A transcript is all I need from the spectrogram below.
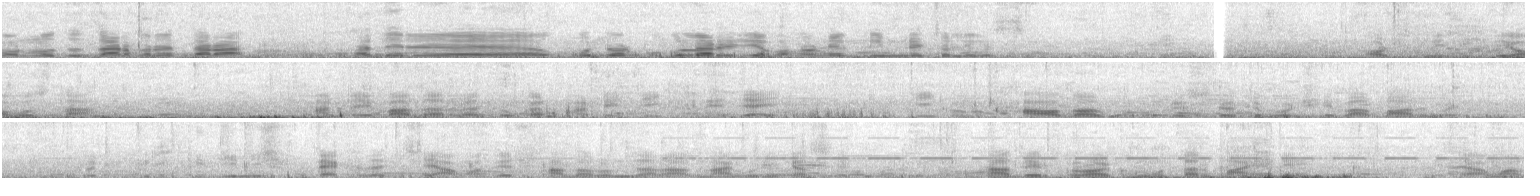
মর্মত যার ফলে তারা তাদের কঠোর পপুলারিটি এখন অনেক নিম্নে চলে গেছে। অর্থনৈতিক যে অবস্থা। হাটে, বাজার বা দোকান হাটে যেখানে যাই এই কোনো খাওয়া দাওয়া রেস্টুরেন্টে বসে বা বার প্রত্যেকটি জিনিস দেখা যাচ্ছে আমাদের সাধারণ যারা নাগরিক আছে, তাদের ক্রয় ক্ষমতার বাইরে। আমার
